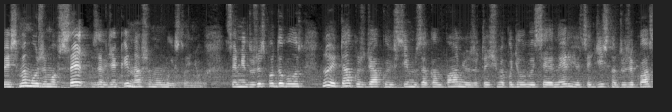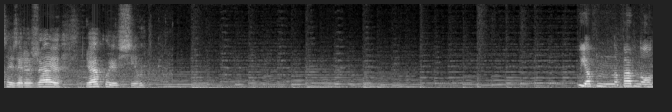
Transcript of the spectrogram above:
Тобто ми можемо все завдяки нашому мисленню. Це мені дуже сподобалось. Ну і також дякую всім за кампанію, за те, що ми поділилися енергією. Це дійсно дуже класно і заряджає. Дякую всім. Я б напевно,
